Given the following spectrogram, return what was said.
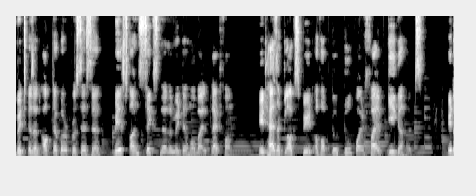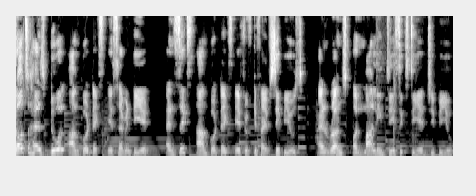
which is an octa-core processor based on 6nm mobile platform. It has a clock speed of up to 2.5 GHz. It also has dual ARM Cortex A78 and 6 ARM Cortex A55 CPUs and runs on Mali G68 GPU.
